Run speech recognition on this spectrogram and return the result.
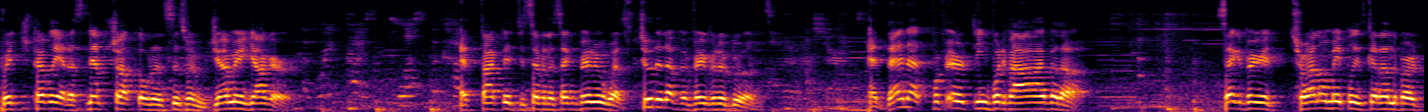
Rich Peverley had a snapshot goal and assist from Jaromir Jagr. At 5.57 the second period was 2 to nothing in favor of the Bruins. And then at 13.45 of uh, the second period, Toronto Maple Leafs got on the board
